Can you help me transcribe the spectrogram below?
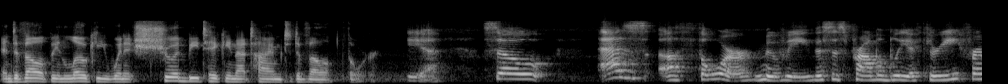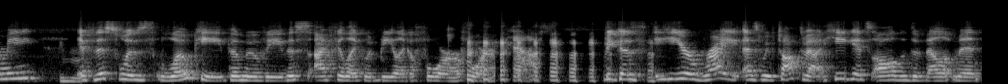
and developing Loki when it should be taking that time to develop Thor. Yeah. So, as a Thor movie, this is probably a three for me. Mm-hmm. If this was Loki, the movie, this I feel like would be like a four or four and a half. because you're right, as we've talked about, he gets all the development,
